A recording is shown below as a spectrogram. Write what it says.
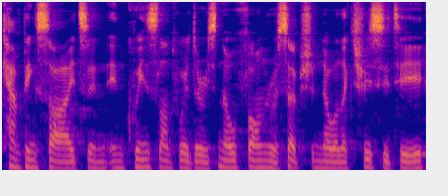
camping sites in, in Queensland where there is no phone reception, no electricity,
